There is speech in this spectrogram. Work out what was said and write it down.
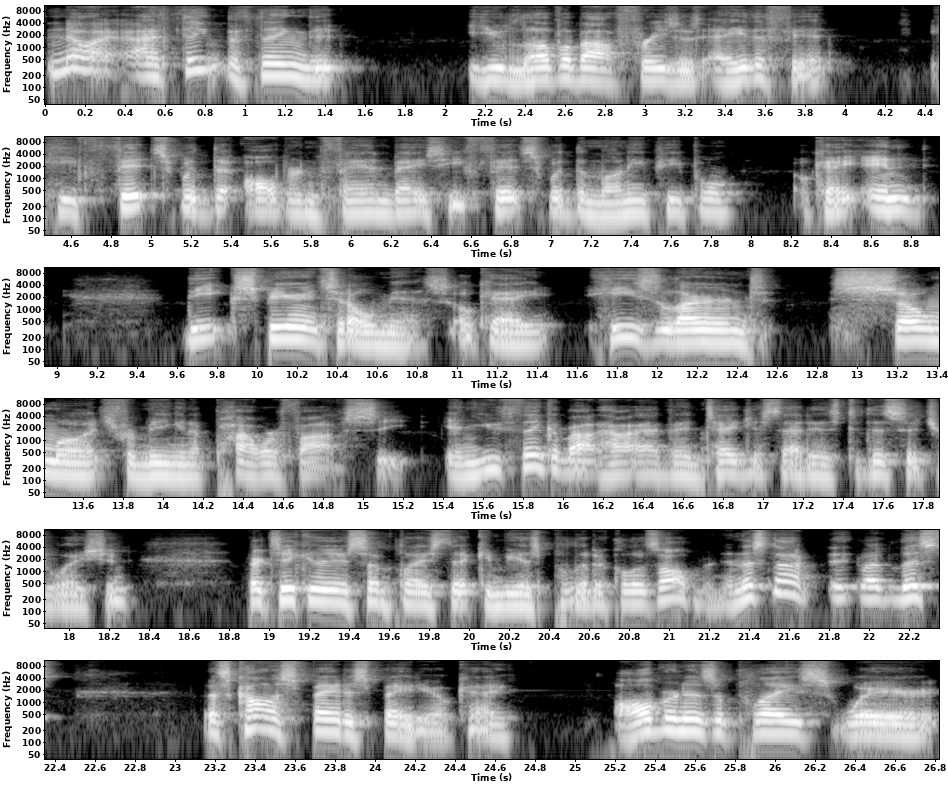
No, I, I think the thing that you love about Freeze is a the fit. He fits with the Auburn fan base. He fits with the money people. Okay, and the experience at Ole Miss. Okay, he's learned so much from being in a Power Five seat, and you think about how advantageous that is to this situation, particularly as some place that can be as political as Auburn. And let's not let- let's let's call a spade a spade. Okay, Auburn is a place where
